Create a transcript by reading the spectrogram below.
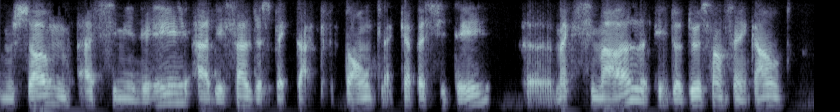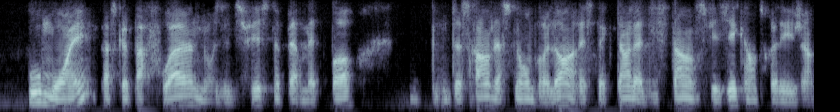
nous sommes assimilés à des salles de spectacle. Donc, la capacité euh, maximale est de 250 ou moins, parce que parfois, nos édifices ne permettent pas de se rendre à ce nombre-là en respectant la distance physique entre les gens.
